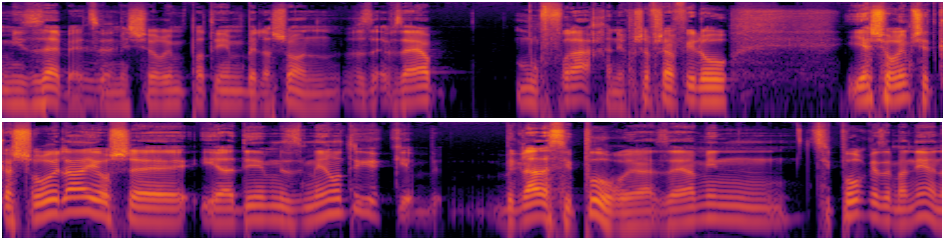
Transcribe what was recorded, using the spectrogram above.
מזה בעצם. משיעורים פרטיים בלשון, וזה, וזה היה מופרך, אני חושב שאפילו... יש הורים שהתקשרו אליי, או שילדים הזמינו אותי בגלל הסיפור. זה היה מין סיפור כזה מעניין,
